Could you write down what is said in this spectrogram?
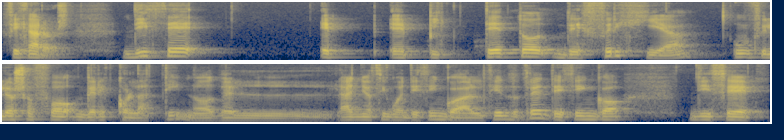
Fijaros, dice Epicteto de Frigia, un filósofo grecolatino del año 55 al 135, dice,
